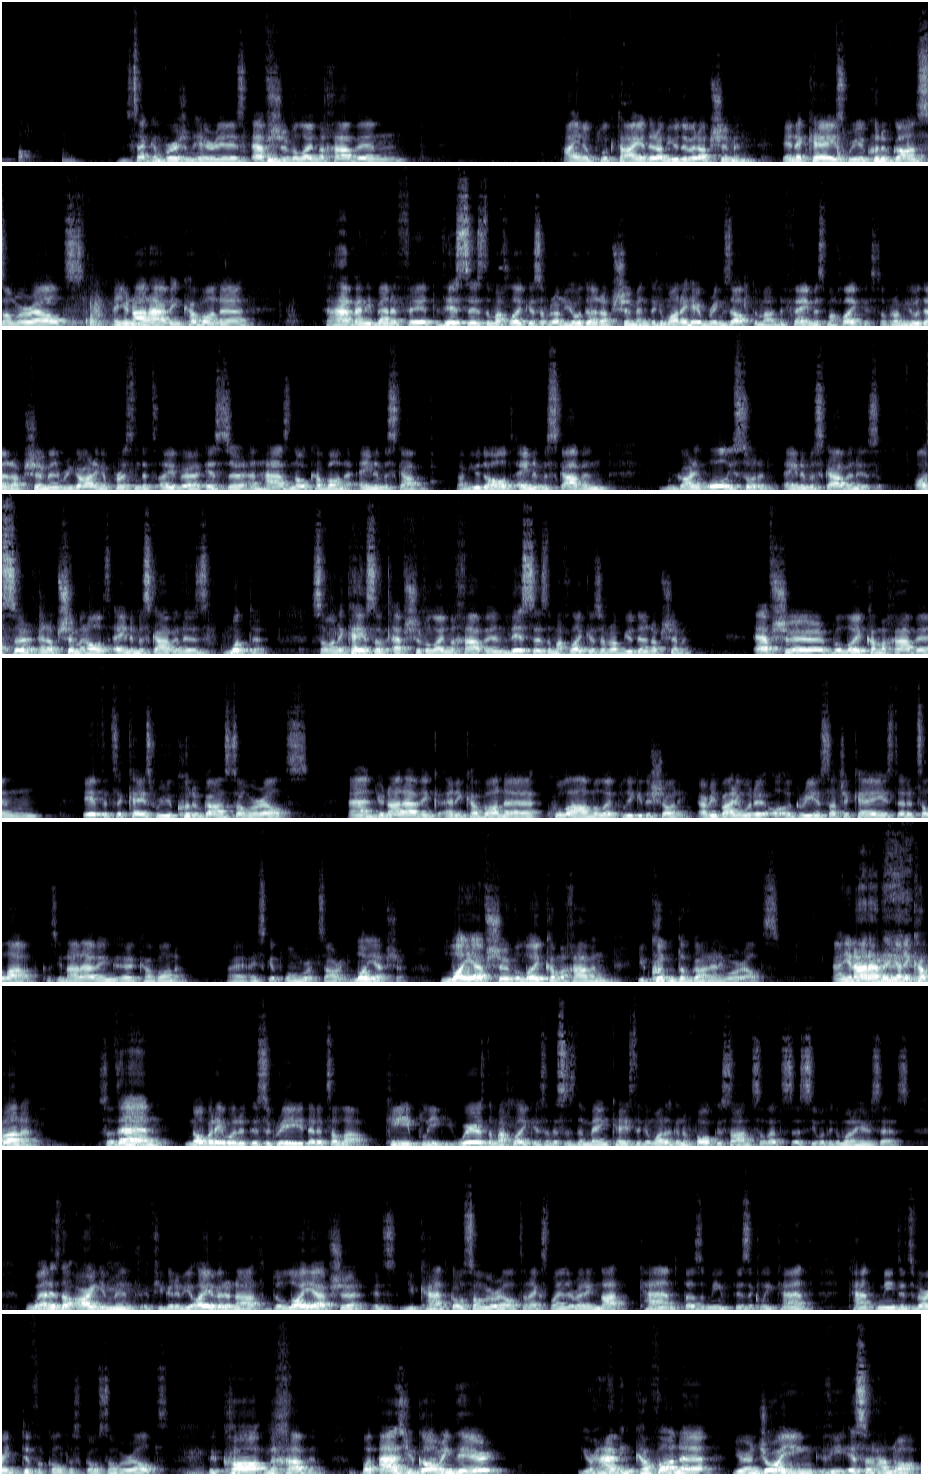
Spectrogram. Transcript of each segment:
The second version here is Efsher v'loy mechaven. Hainu pluktaya de Rabbi Yehuda Rab Shimon in a case where you could have gone somewhere else and you're not having kavana to have any benefit. This is the machlokes of Rabbi Yehuda and Rabbi Shimon. The Gemara here brings up the, the famous machlokes of Rabbi Yehuda and Rabbi Shimon regarding a person that's over Isser and has no kavana. Einem miskaven. Rabbi Yehuda holds Einem miskaven regarding all Yisurim. Einem miskaven is Asr and Rabbi Shimon holds Einem miskaven is Mutter. So in the case of Efsher v'loy mechavin, this is the machlokes of Rabbi Yehuda and Rabbi Shimon. Efsher v'loy kamachavin if it's a case where you could have gone somewhere else and you're not having any kavana, kula amalei pligi. Everybody would agree in such a case that it's allowed because you're not having a kavana. I, I, skipped one word. Sorry, lo yefsher, lo. You couldn't have gone anywhere else, and you're not having any kavana. So then nobody would disagree that it's allowed. Ki pligi. Where's the machlekes? And this is the main case the Gemara is going to focus on. So let's uh, see what the Gemara here says. When is the argument, if you're going to be over or not, the lo it's you can't go somewhere else, and I explained already, not can't doesn't mean physically can't. Can't means it's very difficult to go somewhere else. The ka mechaven. But as you're going there, you're having kavana, you're enjoying the Isser Hana.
